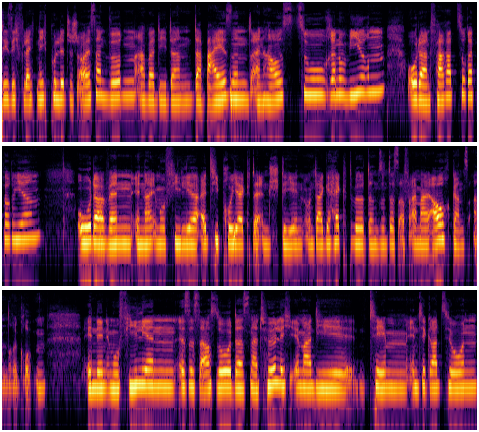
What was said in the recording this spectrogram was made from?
die sich vielleicht nicht politisch äußern würden, aber die dann dabei sind, ein Haus zu renovieren oder ein Fahrrad zu reparieren. Oder wenn in einer Immobilie IT-Projekte entstehen und da gehackt wird, dann sind das auf einmal auch ganz andere Gruppen. In den Immobilien ist es auch so, dass natürlich immer die Themen Integration,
